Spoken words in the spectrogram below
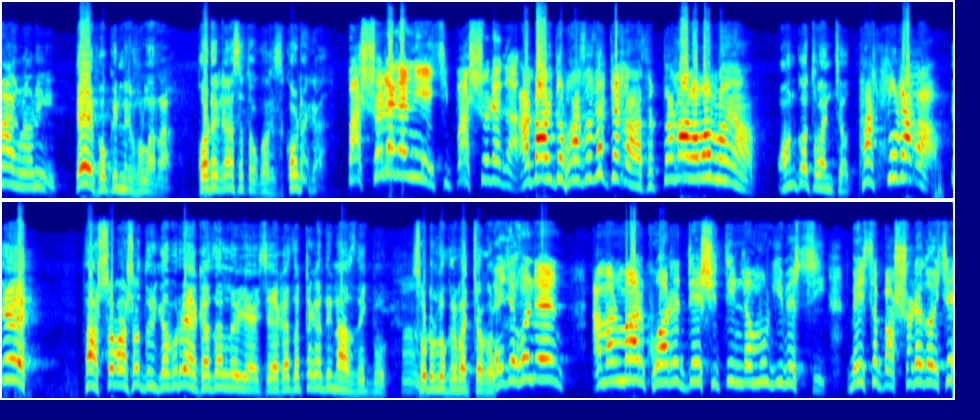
মাগলো নি। এই ফকিনের ফোলারা ক টাকা আছে তো কাছে? ক টাকা? পাঁচশো টাকা নিয়েছি পাঁচশো টাকা। আমার তো পাঁচ হাজার টাকা আছে টাকার অভাব নয় আর। অন কত আনছ? পাঁচশো টাকা। এ পাঁচশো পাঁচশো দুই কাপড়ে এক হাজার লই আইছে। এক হাজার টাকা দিয়ে নাচ দেখব। ছোট লোকের বাচ্চা কর। এই যে শোনেন আমার মার খোয়ারের দেশি তিনটা মুরগি বেচছি। বেচতে পাঁচশো টাকা হয়েছে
